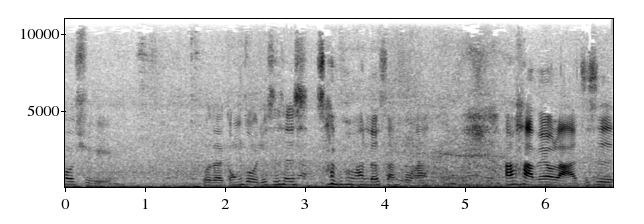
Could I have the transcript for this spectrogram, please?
或许。我的工作就是 散播欢乐，散播爱，哈哈，没有啦，只是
